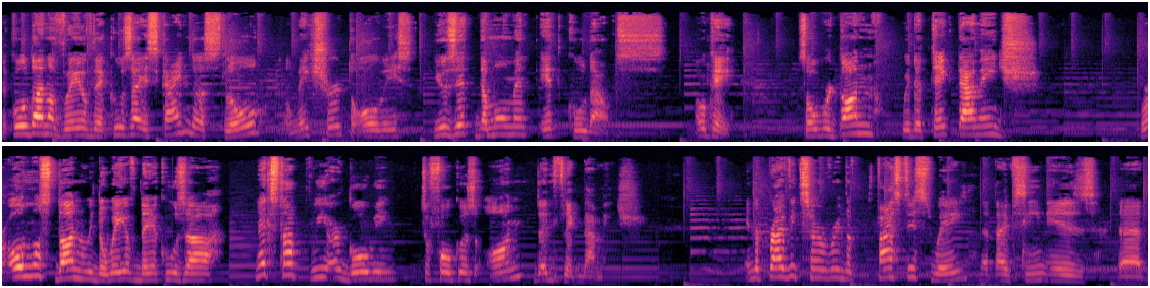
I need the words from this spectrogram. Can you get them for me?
The cooldown of Way of the Yakuza is kinda slow, so make sure to always use it the moment it cooldowns. Okay, so we're done with the take damage. We're almost done with the way of the Yakuza. Next up, we are going to focus on the inflict damage. In the private server, the fastest way that I've seen is that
